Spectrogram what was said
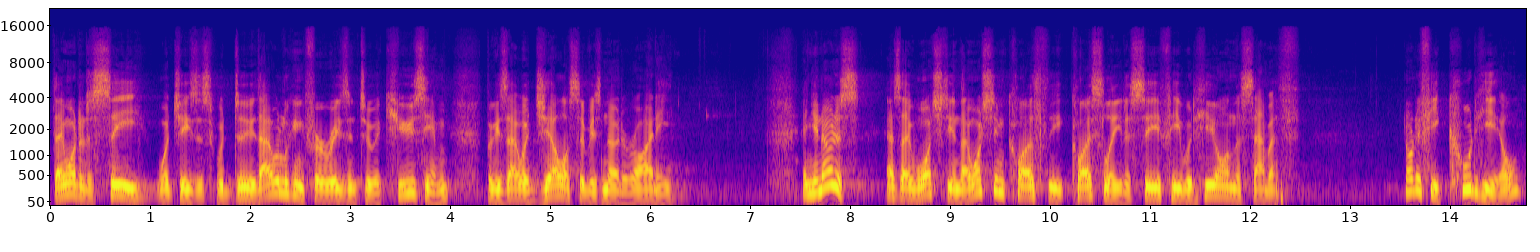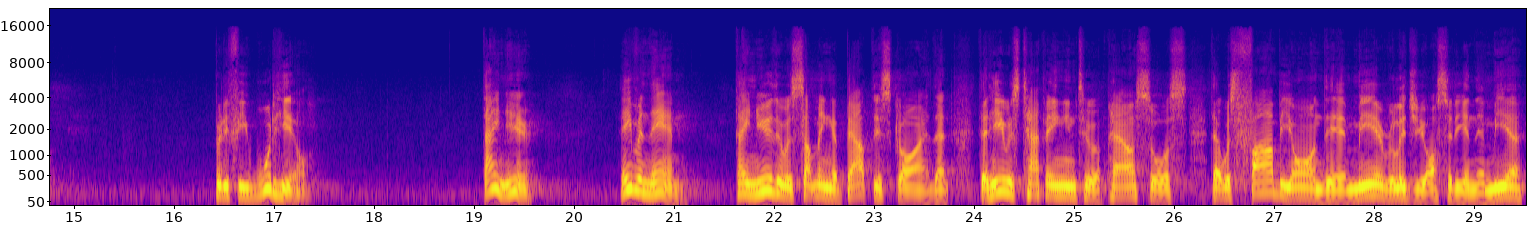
They wanted to see what Jesus would do. They were looking for a reason to accuse him because they were jealous of his notoriety. And you notice as they watched him, they watched him closely, closely to see if he would heal on the Sabbath. Not if he could heal, but if he would heal. They knew. Even then, they knew there was something about this guy, that, that he was tapping into a power source that was far beyond their mere religiosity and their mere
